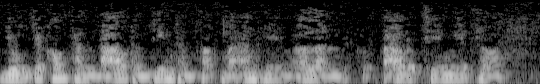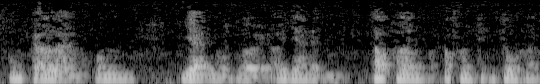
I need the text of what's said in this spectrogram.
dù cho không thành đạo, thành tiên thành Phật, mà ăn hiền, ở lành, tạo được thiện nghiệp rồi, cũng trở lại một con gia một người ở gia đình tốt hơn và có phương tiện tu hơn.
